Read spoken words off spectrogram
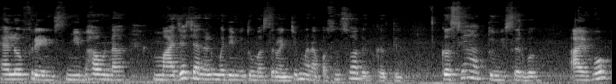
हॅलो फ्रेंड्स मी भावना. माझ्या चॅनलमध्ये मी तुम्हा सर्वांचे मनापासून स्वागत करते. कसे आहात तुम्ही सर्व? आय होप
